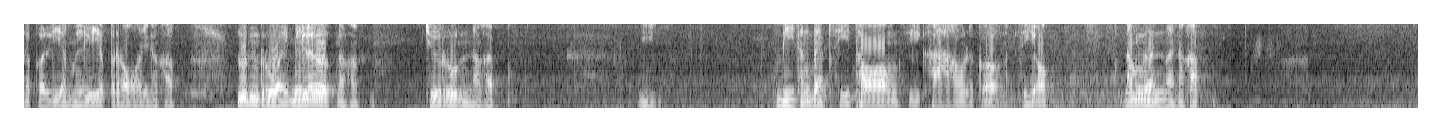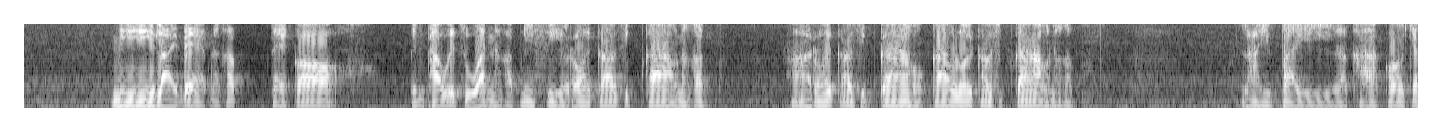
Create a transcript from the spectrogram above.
แล้วก็เลี่ยมให้เรียบร้อยนะครับ รุ่นรวยไม่เลิกนะครับ ชื่อรุ่นนะครับ นี่ มีทั้งแบบสีทอง สีขาวแล้วก็สีออก น้ำเงินหน่อยนะครับ มีหลายแบบนะครับ แต่ก็เป็นท้าวเวสสุวรรณนะครับนี่499 นะครับ 599 999 นะครับ ไล่ไปราคาก็จะ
